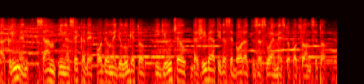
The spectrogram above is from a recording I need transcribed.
А Климент сам и насекаде одел меѓу луѓето и ги учел да живеат и да се борат за свое место под сонцето.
